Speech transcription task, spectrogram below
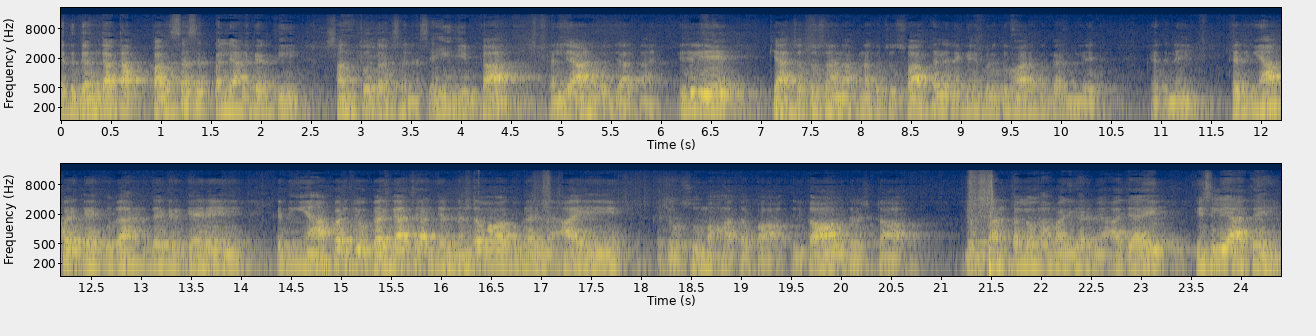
कहते गंगा का परस से कल्याण करती है, संतो दर्शन से ही जीव का कल्याण हो जाता है। इसलिए क्या चतुर्सन अपना कुछ स्वार्थ लेने के लिए पृथ्वी महाराज के घर में गए थे? कहते, नहीं। कहते, यहाँ पर कह, उदाहरण देकर कह रहे हैं। कहते, यहाँ पर जो गर्गाचार्य नंद बाबा के घर में आए हैं, कहते, वो सुमहातपा, त्रिकाल दृष्टा। जब संत लोग हमारे घर में आ जाए, किस लिए आते हैं?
